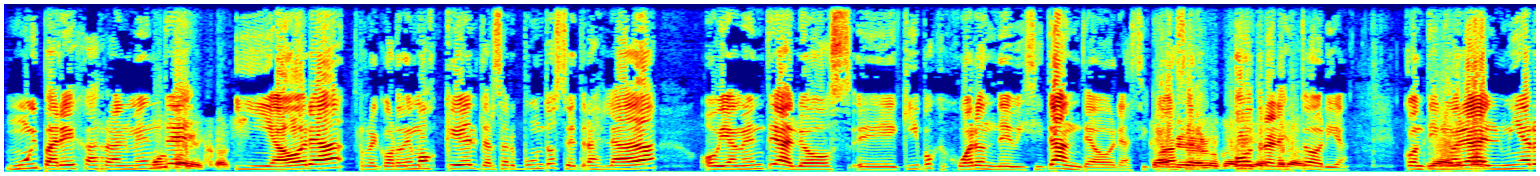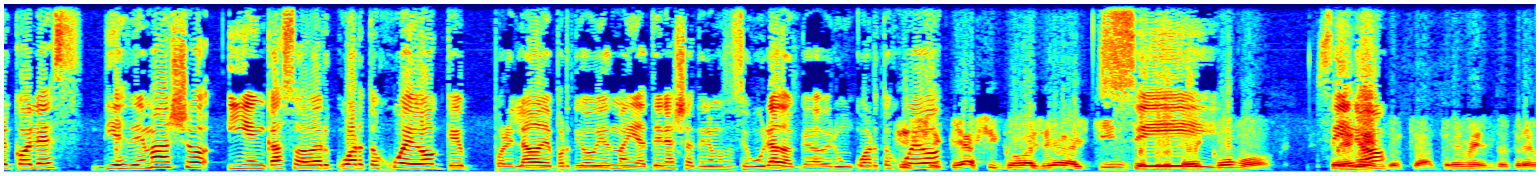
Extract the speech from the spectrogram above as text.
muy parejas realmente. Muy parejas. Y ahora recordemos que el tercer punto se traslada obviamente a los eh, equipos que jugaron de visitante ahora, así que va a ser otra la historia. Continuará el miércoles 10 de mayo y en caso de haber cuarto juego, que por el lado Deportivo Viedma y Atenas ya tenemos asegurado que va a haber un cuarto juego. Ese clásico va a llegar al quinto, sí. pero ¿sabes cómo? Sí, tremendo está, tremendo, tremendo.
